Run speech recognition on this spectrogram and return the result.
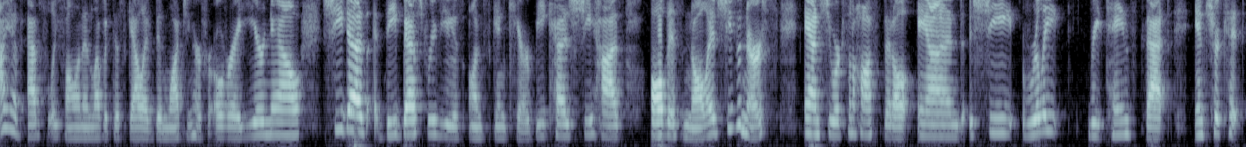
I have absolutely fallen in love with this gal. I've been watching her for over a year now. She does the best reviews on skincare because she has all this knowledge. She's a nurse and she works in a hospital and she really retains that intricate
